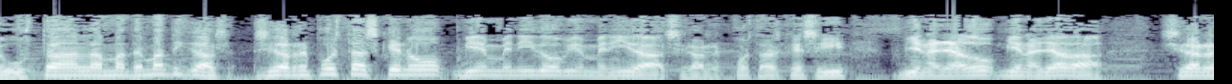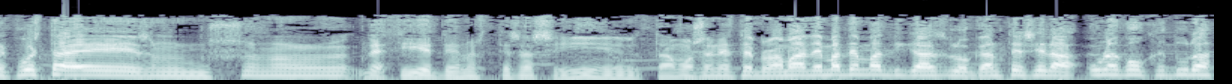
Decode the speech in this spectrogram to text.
gustan las matemáticas? Si la respuesta es que no, bienvenido, bienvenida. Si la respuesta es que sí, bien hallado, bien hallada. Si la respuesta es... mm, Decídete, no estés así. Estamos en este programa de matemáticas. Lo que antes era una conjetura,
